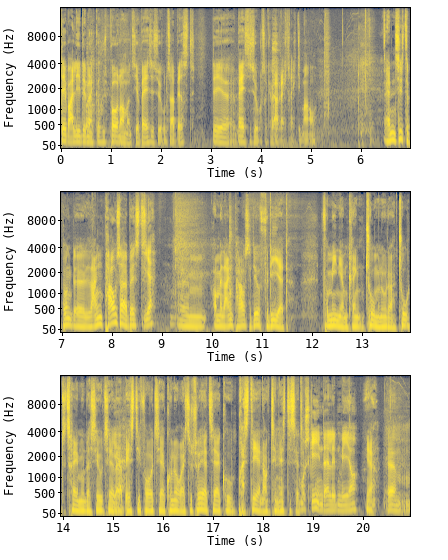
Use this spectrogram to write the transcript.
det er bare lige det, man kan huske på, når man siger, at basisøvelser er bedst. Det, øh, basisøvelser kan være rigtig, rigtig meget. Anden sidste punkt, øh, lange pauser er bedst. Ja, Øhm, og med lange pauser, det er jo fordi, at formentlig omkring to minutter, to til tre minutter, ser ud til at Ja. være bedst i forhold til at kunne restituere, til at kunne præstere nok til næste sæt. måske endda lidt mere. Ja, Øhm,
